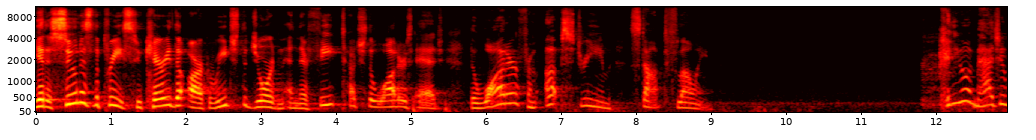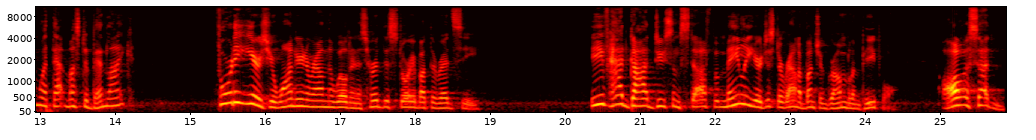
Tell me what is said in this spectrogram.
Yet as soon as the priests who carried the ark reached the Jordan and their feet touched the water's edge, the water from upstream stopped flowing. Can you imagine what that must have been like? 40 years you're wandering around the wilderness, heard this story about the Red Sea. You've had God do some stuff, but mainly you're just around a bunch of grumbling people. All of a sudden,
